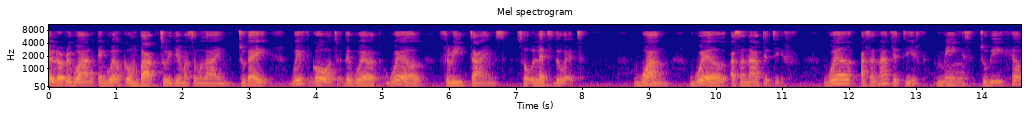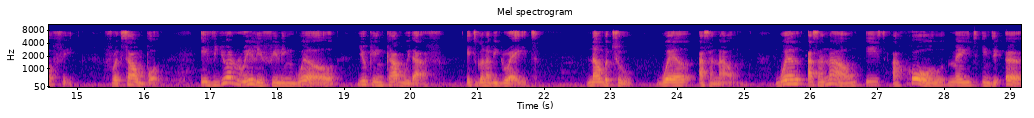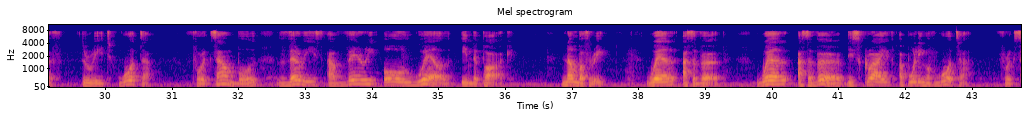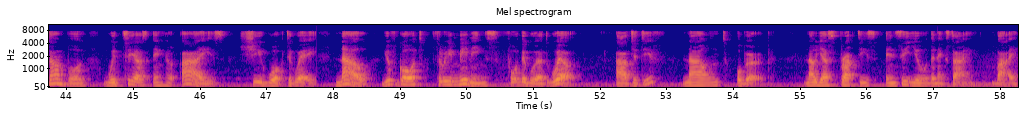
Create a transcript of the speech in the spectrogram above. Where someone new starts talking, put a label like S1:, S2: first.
S1: Hello everyone and welcome back to Idiomas Online. Today we've got the word well three times, so let's do it. 1. Well as an adjective. Well as an adjective means to be healthy. For example, if you are really feeling well, you can come with us. It's gonna be great. Number 2. Well as a noun. Well as a noun is a hole made in the earth to water. For example, there is a very old well in the park. Number three, well as a verb. Well as a verb describes a pooling of water. For example, with tears in her eyes, she walked away. Now you've got three meanings for the word well adjective, noun, or verb. Now just practice and see you the next time. Bye.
